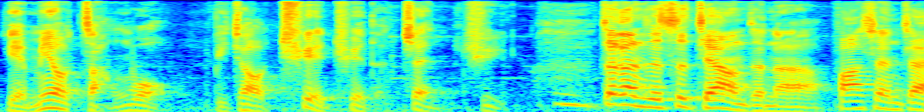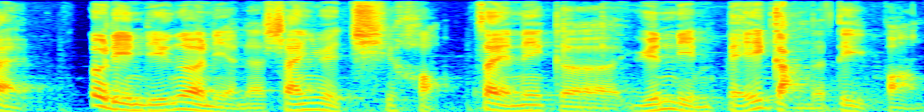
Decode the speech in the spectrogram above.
也没有掌握比较确切的证据。这个案子是这样子呢，发生在二零零二年的三月七号，在那个云林北港的地方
